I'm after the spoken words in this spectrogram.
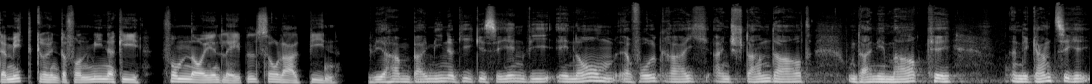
der Mitgründer von Minergie, vom neuen Label Solalpin. Wir haben bei Minergie gesehen, wie enorm erfolgreich ein Standard und eine Marke eine ganze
